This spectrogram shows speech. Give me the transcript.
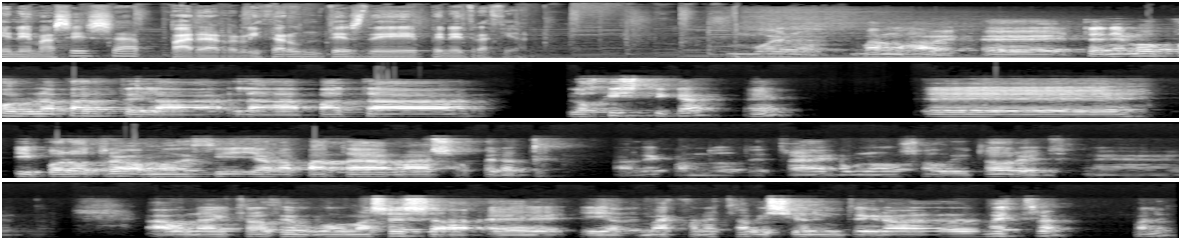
en Emasesa para realizar un test de penetración? Bueno, vamos a ver. Eh, tenemos por una parte la, pata logística ¿eh? Eh, y por otra, vamos a decir, ya la pata más operativa. ¿vale? Cuando te traes unos auditores a una instalación como más esa y además con esta visión integral nuestra, ¿vale?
